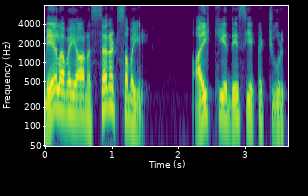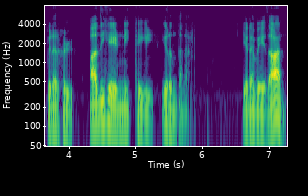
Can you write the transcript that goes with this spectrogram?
மேலவையான செனட் சபையில் ஐக்கிய தேசிய கட்சி உறுப்பினர்கள் அதிக எண்ணிக்கையில் இருந்தனர். எனவேதான்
